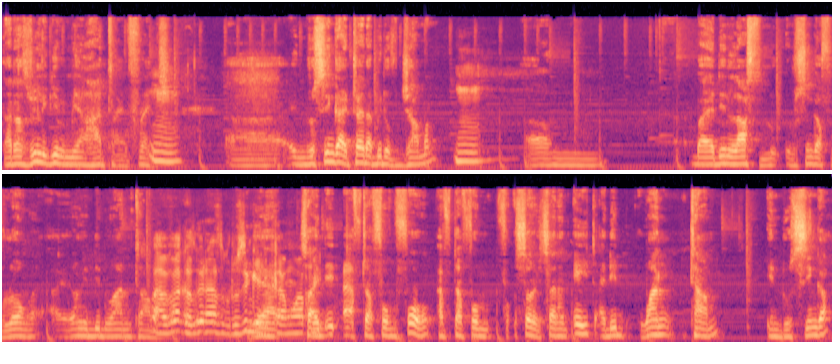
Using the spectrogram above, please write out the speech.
that has really given me a hard time. French. Uh, in Rusinga, I tried a bit of German. Um, but I didn't last Rusinga for long. I only did one term. I was going to ask Rusinga Yeah, so I did after form four, after form four, sorry, standard eight, I did one term in Rusinga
